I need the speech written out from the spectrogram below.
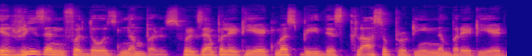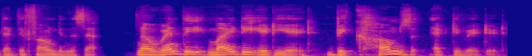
a reason for those numbers. For example, 88 must be this class of protein, number 88, that they found in the cell. Now, when the MyD88 becomes activated,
